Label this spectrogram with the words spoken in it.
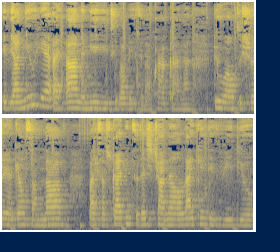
If you are new here, I am a new YouTuber based in Accra, Ghana. Do well to show your girl some love by subscribing to this channel, liking this video,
